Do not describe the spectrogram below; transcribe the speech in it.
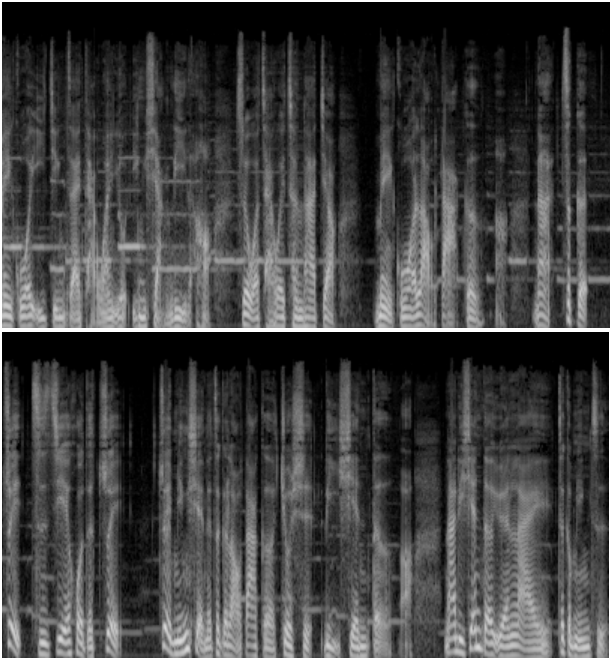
美国已经在台湾有影响力了哈，所以我才会称他叫美国老大哥啊。那这个。最直接或者最最明显的这个老大哥就是李先德啊。那李先德原来这个名字，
